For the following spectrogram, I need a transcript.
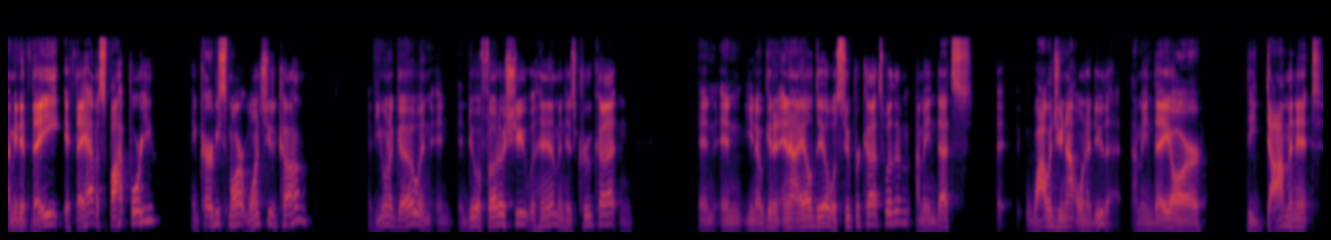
I mean, if they if they have a spot for you and Kirby Smart wants you to come, if you want to go and, and and do a photo shoot with him and his crew cut and and and you know get an NIL deal with Supercuts with him, I mean, that's eh, why would you not want to do that? I mean, they are the dominant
